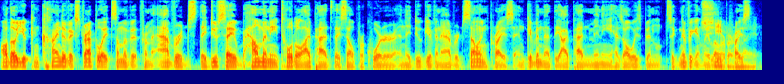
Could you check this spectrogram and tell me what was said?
Although you can kind of extrapolate some of it from average, they do say how many total iPads they sell per quarter, and they do give an average selling price. And given that the iPad Mini has always been significantly lower Cheaper, priced, right?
